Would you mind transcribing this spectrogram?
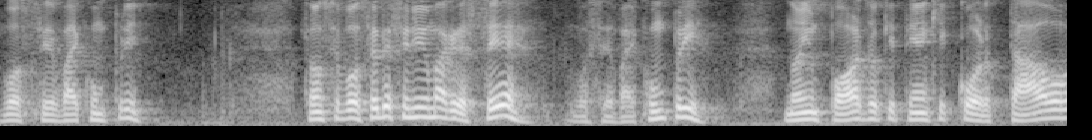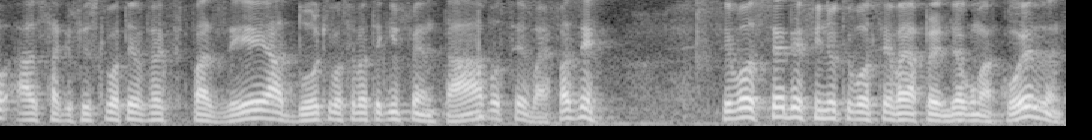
você vai cumprir. Então, se você definiu emagrecer, você vai cumprir. Não importa o que tenha que cortar, o sacrifício que você vai fazer, a dor que você vai ter que enfrentar, você vai fazer. Se você definiu que você vai aprender alguma coisa,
